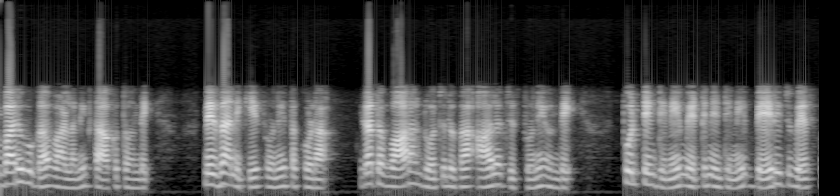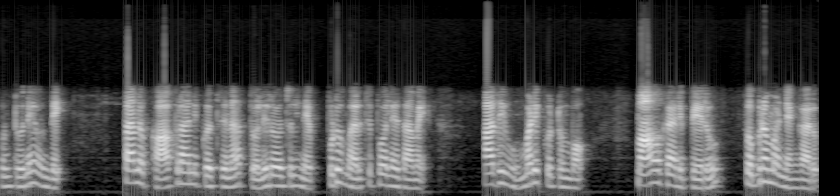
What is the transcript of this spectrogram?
బరువుగా వాళ్ళని తాకుతోంది. నిజానికి సునీత కూడా గత వారం రోజులుగా ఆలోచిస్తూనే ఉంది. పుట్టింటిని మెట్టినింటిని బేరీజు వేసుకుంటూనే ఉంది. తను కాపురానికొచ్చిన తొలి రోజులనెప్పుడూ మర్చిపోలేదామే మర్చిపోలేదామె. అది ఉమ్మడి కుటుంబం. మామగారి పేరు సుబ్రహ్మణ్యం గారు.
